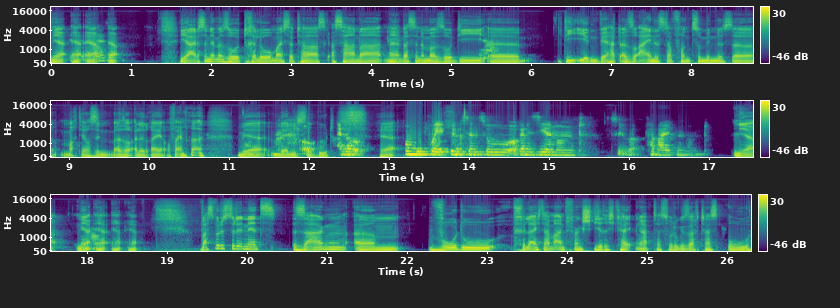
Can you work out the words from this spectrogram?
ja, ja, ja, ja. Ja, das sind immer so Trello, Meistertask, Asana, ne? Das sind immer so die, ja. äh, die irgendwer hat, also eines davon zumindest, äh, macht ja auch Sinn, also alle drei auf einmal wäre wär nicht so gut. Also, ja. um die Projekte ein bisschen zu organisieren und zu verwalten und ja, ja, genau. ja, ja, ja. Was würdest du denn jetzt sagen, ähm, wo du vielleicht am Anfang Schwierigkeiten gehabt hast, wo du gesagt hast, oh,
